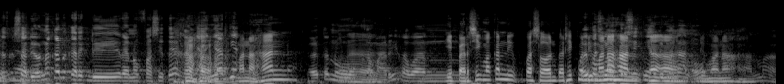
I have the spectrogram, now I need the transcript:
Eta stadionna kan karek direnovasi teh kan anyar nya. manahan. Eta nu kamari lawan Ya Persik mah kan di pas lawan Persik Oh, mah di lawan manahan. Persiknya, di manahan. Oh, Di manahan. manahan mah.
